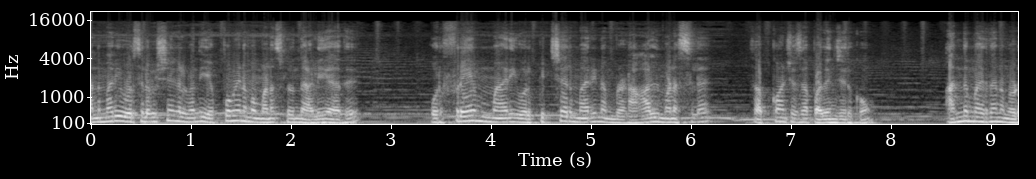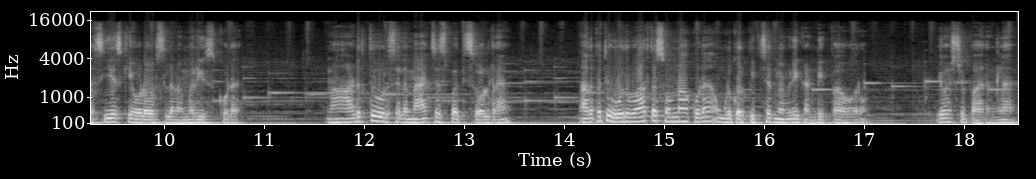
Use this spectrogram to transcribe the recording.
அந்த மாதிரி ஒரு சில விஷயங்கள் வந்து எப்போவுமே நம்ம மனசுலேருந்து அழியாது. ஒரு ஃப்ரேம் மாதிரி ஒரு பிக்சர் மாதிரி நம்மளோட ஆள் மனசில் சப்கான்ஷியஸாக பதிஞ்சிருக்கும். அந்த மாதிரி தான் நம்மளோட சிஎஸ்கேவோட ஒரு சில மெமரிஸ் கூட. நான் அடுத்து ஒரு சில மேட்சஸ் பற்றி சொல்கிறேன் நான் அதை பற்றி ஒரு வார்த்தை சொன்னால் கூட உங்களுக்கு ஒரு பிக்சர் மெமரி கண்டிப்பாக வரும். யோசிச்சு பாருங்களேன்.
